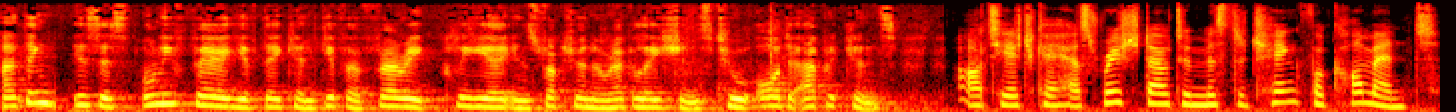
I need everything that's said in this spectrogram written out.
I think this is only fair if they can give a very clear instruction and regulations to all the applicants. RTHK has reached out to Mr. Cheng for comment.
